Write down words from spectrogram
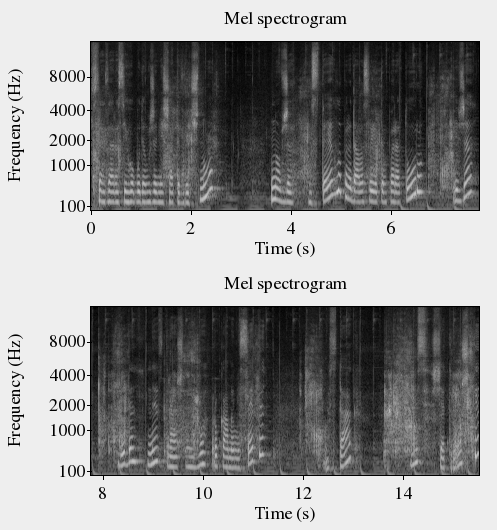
Все, зараз його будемо вже мішати вручну. Воно вже остигло, передало свою температуру і вже буде не страшно його руками місити. Ось так. Ось ще трошки.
